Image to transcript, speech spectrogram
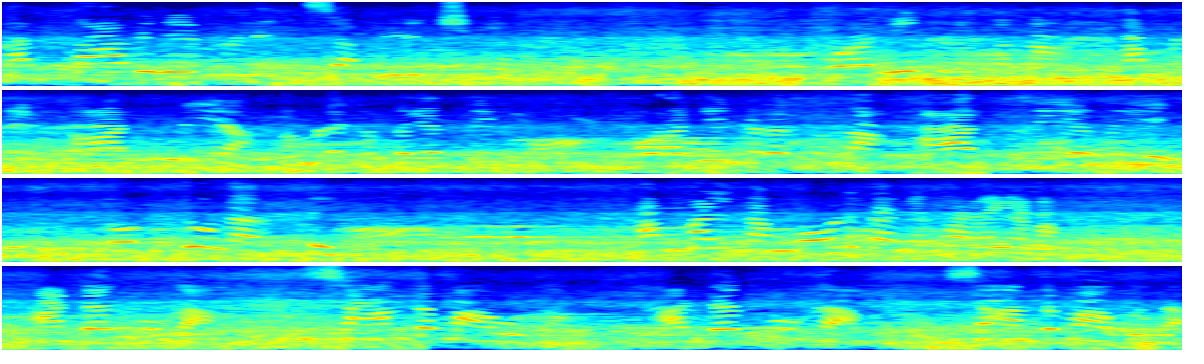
കർത്താവിനെ വിളിച്ചപേക്ഷിക്കണം ഉറങ്ങിക്കിടക്കുന്ന നമ്മുടെ ആത്മീയ നമ്മുടെ ഹൃദയത്തിൽ ഉറങ്ങിക്കിടക്കുന്ന ആത്മീയതയെ തൊട്ടുണർത്തി നമ്മൾ നമ്മോട് തന്നെ പറയണം അടങ്ങുക ശാന്തമാവുക അടങ്ങുക ശാന്തമാകുന്ന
